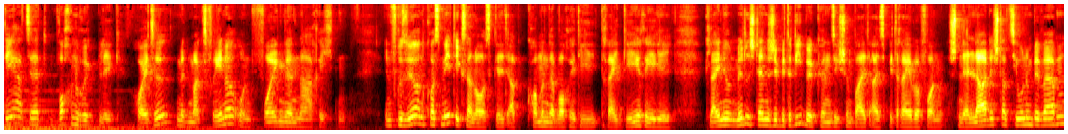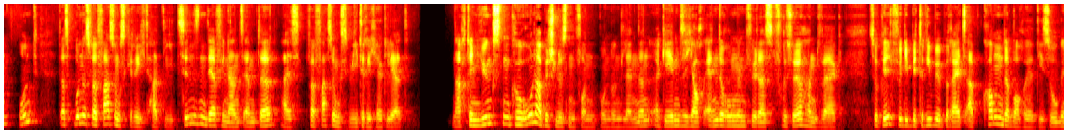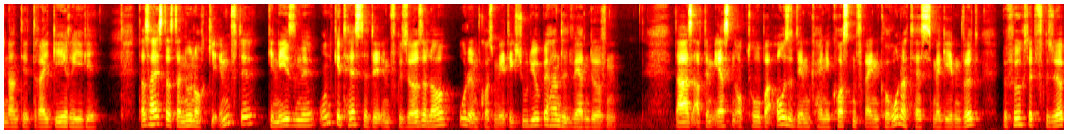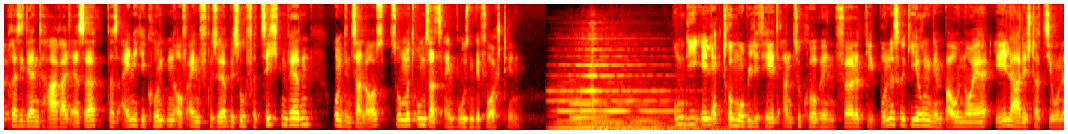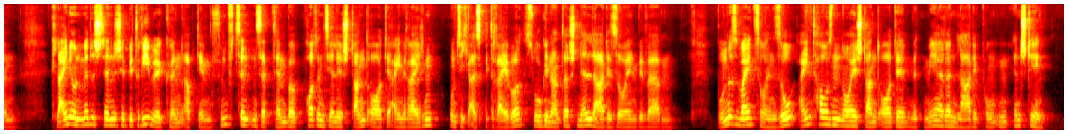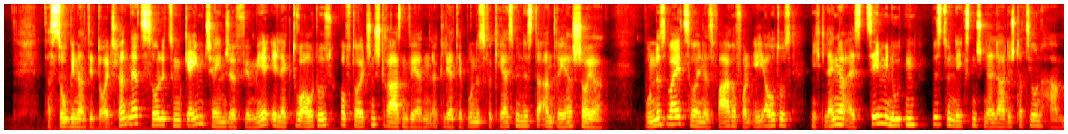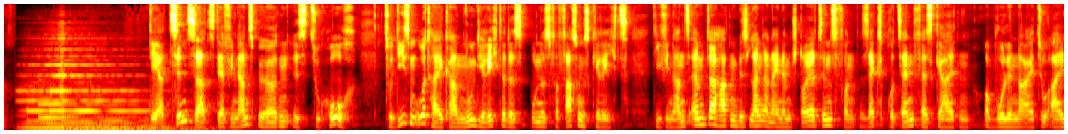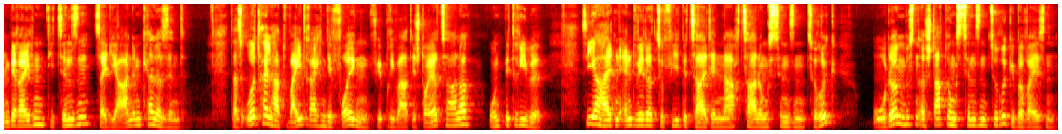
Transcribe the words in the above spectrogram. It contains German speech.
DHZ Wochenrückblick. Heute mit Max Frehner und folgenden Nachrichten. In Friseur- und Kosmetiksalons gilt ab kommender Woche die 3G-Regel. Kleine und mittelständische Betriebe können sich schon bald als Betreiber von Schnellladestationen bewerben und das Bundesverfassungsgericht hat die Zinsen der Finanzämter als verfassungswidrig erklärt. Nach den jüngsten Corona-Beschlüssen von Bund und Ländern ergeben sich auch Änderungen für das Friseurhandwerk. So gilt für die Betriebe bereits ab kommender Woche die sogenannte 3G-Regel. Das heißt, dass dann nur noch Geimpfte, Genesene und Getestete im Friseursalon oder im Kosmetikstudio behandelt werden dürfen. Da es ab dem 1. Oktober außerdem keine kostenfreien Corona-Tests mehr geben wird, befürchtet Friseurpräsident Harald Esser, dass einige Kunden auf einen Friseurbesuch verzichten werden und den Salons somit Umsatzeinbußen bevorstehen. Um die Elektromobilität anzukurbeln, fördert die Bundesregierung den Bau neuer E-Ladestationen. Kleine und mittelständische Betriebe können ab dem 15. September potenzielle Standorte einreichen und sich als Betreiber sogenannter Schnellladesäulen bewerben. Bundesweit sollen so 1000 neue Standorte mit mehreren Ladepunkten entstehen. Das sogenannte Deutschlandnetz solle zum Gamechanger für mehr Elektroautos auf deutschen Straßen werden, erklärte Bundesverkehrsminister Andreas Scheuer. Bundesweit sollen es Fahrer von E-Autos nicht länger als 10 Minuten bis zur nächsten Schnellladestation haben. Der Zinssatz der Finanzbehörden ist zu hoch. Zu diesem Urteil kamen nun die Richter des Bundesverfassungsgerichts. Die Finanzämter hatten bislang an einem Steuerzins von 6% festgehalten, obwohl in nahezu allen Bereichen die Zinsen seit Jahren im Keller sind. Das Urteil hat weitreichende Folgen für private Steuerzahler und Betriebe. Sie erhalten entweder zu viel bezahlte Nachzahlungszinsen zurück oder müssen Erstattungszinsen zurücküberweisen.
